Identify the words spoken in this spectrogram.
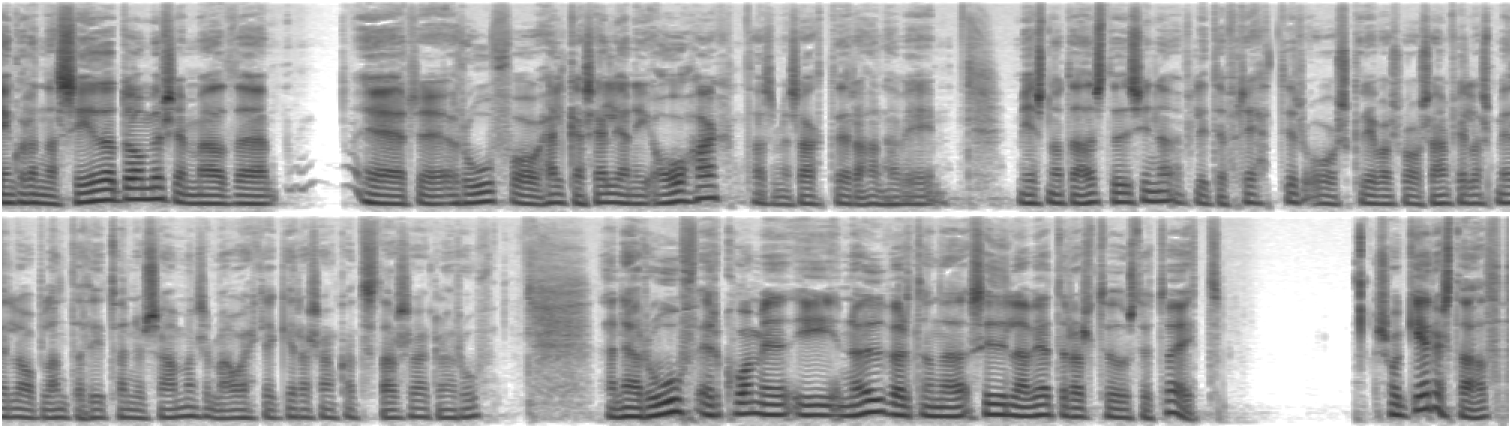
gengur þannig að siðadómur sem að uh, er Rúf og Helga Seljan í óhag. Það sem er sagt er að hann hafi misnótað aðstöðu sína, flytja fréttir og skrifa svo á samfélagsmiðla og blanda því tvennu saman sem á ekki að gera samkvæmt starfsræklum Rúf. Þannig að Rúf er komið í nöðvörðana síðla veturar 2021. Svo gerist það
